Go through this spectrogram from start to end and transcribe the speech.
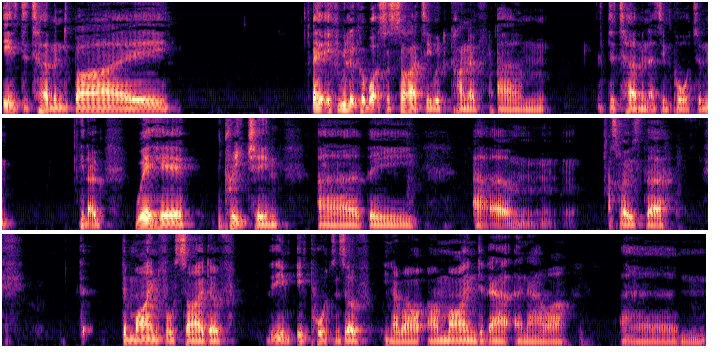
is determined by if we look at what society would kind of um, determine as important. You know, we're here preaching uh, the, um, I suppose the, the the mindful side of the importance of you know our, our mind and our and our um,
